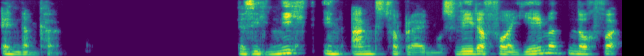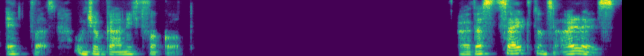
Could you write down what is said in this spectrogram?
ändern kann. Dass ich nicht in Angst verbleiben muss, weder vor jemandem noch vor etwas und schon gar nicht vor Gott. Aber das zeigt uns alles,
